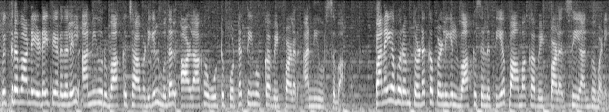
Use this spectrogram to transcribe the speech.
விக்கிரவாண்டி இடைத்தேர்தலில் அன்னியூர் வாக்குச்சாவடியில் முதல் ஆளாக ஓட்டு போட்ட திமுக வேட்பாளர் அன்னியூர் சிவா. பனையபுரம் தொடக்கப்பள்ளியில் வாக்கு செலுத்திய பாமக வேட்பாளர் சி. அன்புமணி.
